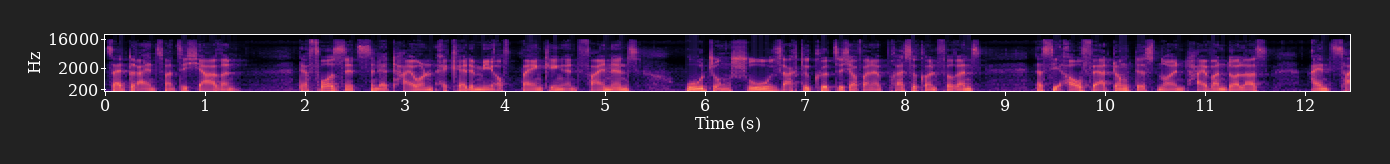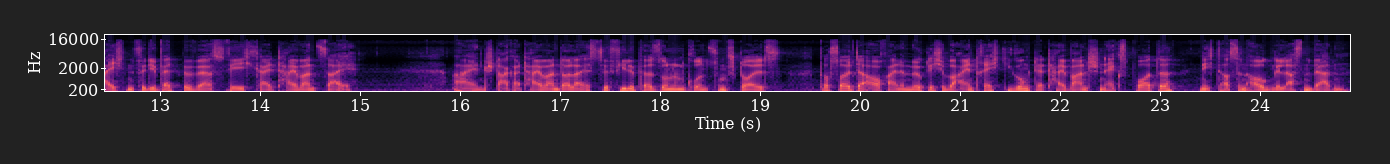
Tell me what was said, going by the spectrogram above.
seit 23 Jahren. Der Vorsitzende der Taiwan Academy of Banking and Finance Oh Jong-shu sagte kürzlich auf einer Pressekonferenz, dass die Aufwertung des neuen Taiwan-Dollars ein Zeichen für die Wettbewerbsfähigkeit Taiwans sei. Ein starker Taiwan-Dollar ist für viele Personen Grund zum Stolz, doch sollte auch eine mögliche Beeinträchtigung der taiwanischen Exporte nicht aus den Augen gelassen werden.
